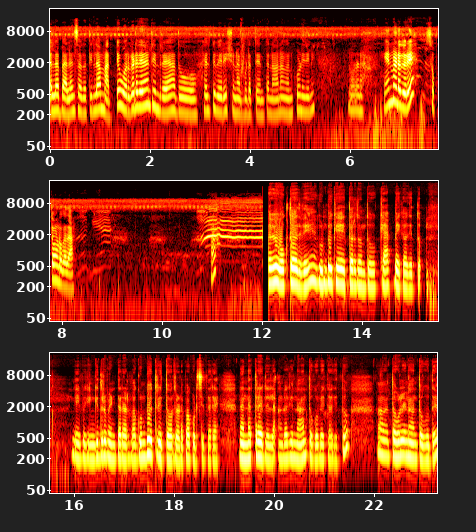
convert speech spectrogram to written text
ಎಲ್ಲ ಬ್ಯಾಲೆನ್ಸ್ ಆಗುತ್ತಿಲ್ಲ ಮತ್ತೆ ಹೊರಗಡೆದೇನೆ ತಿಂದರೆ ಅದು ಹೆಲ್ತ್ ವೇರಿಯೇಷನ್ ಆಗಿಬಿಡತ್ತೆ ಅಂತ ನಾನು ಹಂಗೆ ಅಂದ್ಕೊಂಡಿದ್ದೀನಿ ನೋಡೋಣ. ಏನು ಮಾಡೋದು ರೀ? ಸೊಪ್ಪು ತೊಗೊಂಡೋಗೋದಾ? ನಾವೇ ಹೋಗ್ತಾ ಇದ್ವಿ. ಗುಂಡುಗೆ ಈ ಥರದೊಂದು ಕ್ಯಾಪ್ ಬೇಕಾಗಿತ್ತು. ಇವಾಗ ಹೆಂಗಿದ್ರು ವಿಂಟರ್ ಅಲ್ವಾ? ಗುಂಡು ಹತ್ರ ಇತ್ತು, ಅವ್ರು ದೊಡ್ಡಪ್ಪ ಕೊಡಿಸಿದ್ದಾರೆ. ನನ್ನ ಹತ್ರ ಇರಲಿಲ್ಲ. ಹಂಗಾಗಿ ನಾನು ತೊಗೋಬೇಕಾಗಿತ್ತು. ತಗೊಳ್ಳೋಣ ಅಂತ ಹೋದೆ.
